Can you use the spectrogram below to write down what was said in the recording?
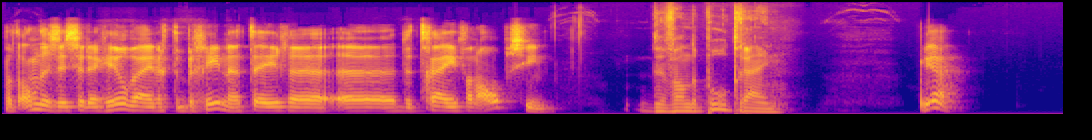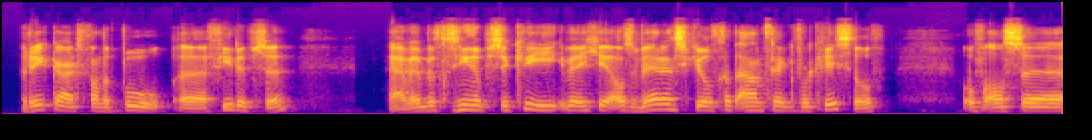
Want anders is er heel weinig te beginnen tegen uh, de trein van Alpecin. De Van de Poel-trein. Ja. Ricard van der Poel, uh, Philipsen. Ja, we hebben het gezien op het circuit. Weet je, als Werenskild gaat aantrekken voor Christophe. Of als... Uh,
